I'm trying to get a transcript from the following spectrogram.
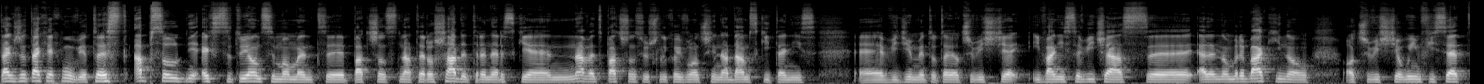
Także tak jak mówię, to jest absolutnie ekscytujący moment, y, patrząc na te roszady trenerskie, nawet patrząc już tylko i wyłącznie na damski tenis. E, widzimy tutaj oczywiście Iwanisewicza z e, Eleną Rybakiną, oczywiście Wimfiset e,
